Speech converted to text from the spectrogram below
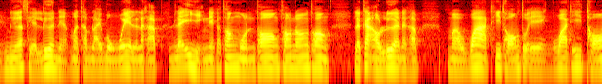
ษเนื้อเศษเลือดเนี่ยมาทำลายวงเวทแล้วนะครับ และอีหญิงเนี่ยก็ท่องมนท่องท่องท่องท่อง แล้วก็เอาเลือดนะครับ มาวาดที่ท้องตัวเอง วาดที่ท้อง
